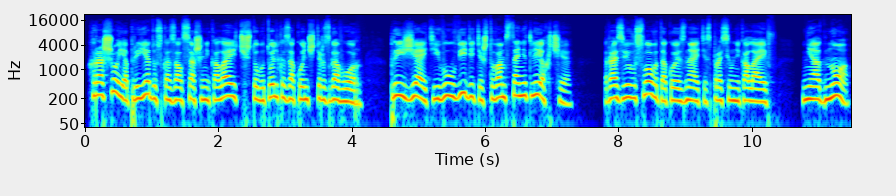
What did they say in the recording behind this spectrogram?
«Хорошо, я приеду», — сказал Саша Николаевич, чтобы только закончить разговор. «Приезжайте, и вы увидите, что вам станет легче». «Разве вы слово такое знаете?» – спросил Николаев. «Не одно,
